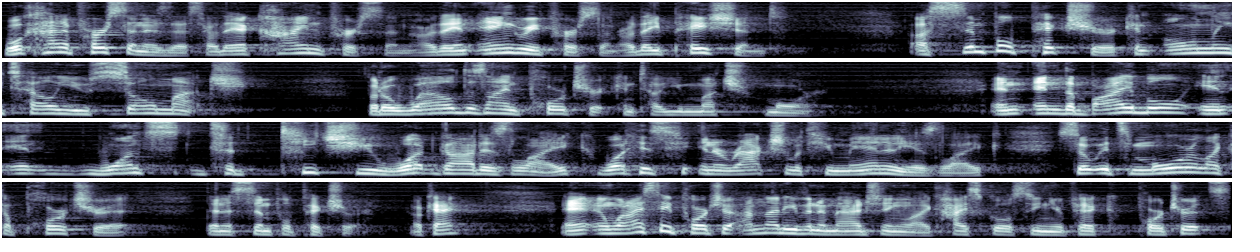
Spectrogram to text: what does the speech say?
What kind of person is this? Are they a kind person? Are they an angry person? Are they patient? A simple picture can only tell you so much, but a well designed portrait can tell you much more. And, and the Bible in, in wants to teach you what God is like, what his interaction with humanity is like. So it's more like a portrait than a simple picture, okay? And, and when I say portrait, I'm not even imagining like high school senior pick portraits.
